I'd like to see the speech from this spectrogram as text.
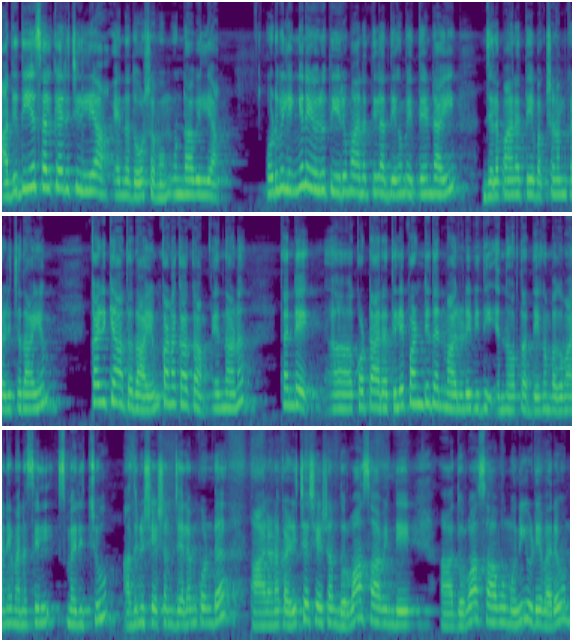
അതിഥിയെ സൽക്കരിച്ചില്ല എന്ന ദോഷവും ഉണ്ടാവില്ല. ഒടുവിൽ ഇങ്ങനെയൊരു തീരുമാനത്തിൽ അദ്ദേഹം എത്തേണ്ടായി. ജലപാനത്തെ ഭക്ഷണം കഴിച്ചതായും കഴിക്കാത്തതായും കണക്കാക്കാം എന്നാണ് തന്റെ കൊട്ടാരത്തിലെ പണ്ഡിതന്മാരുടെ വിധി എന്നോർത്ത് അദ്ദേഹം ഭഗവാനെ മനസ്സിൽ സ്മരിച്ചു. അതിനുശേഷം ജലം കൊണ്ട് പാരണ കഴിച്ച ശേഷം ദുർവാസാവിന്റെ ദുർവാസാവ് മുനിയുടെ വരവും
